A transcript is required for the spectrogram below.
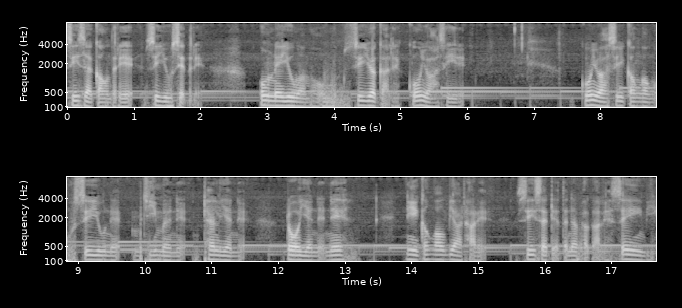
စေးဆက်ကောင်းတဲ့စေးယူစစ်တဲ့ အုံနေယူမှာမဟုတ်ဘူးစေးရွက်ကလည်းကွန်းရွာစေးတဲ့ကွန်းရွာစေးကောင်းကောင်းကိုစေးယူနဲ့မကြီးမန်းနဲ့ထန်းလျက်နဲ့တော်ရက်နဲ့နဲနေကောင်းကောင်းပြထားတဲ့စေးဆက်တဲ့တနက်ဖက်ကလည်းစိမ့်ပြီး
